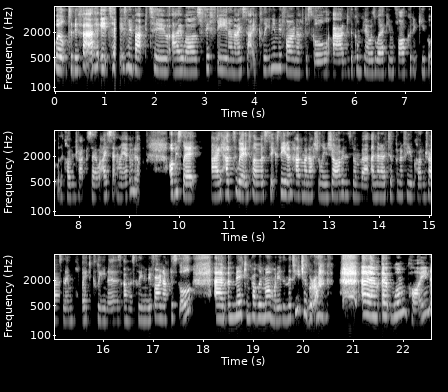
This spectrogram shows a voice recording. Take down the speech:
Well, to be fair, it takes me back to I was 15 and I started cleaning before and after school, and the company I was working for couldn't keep up with the contract, so I set my own up. Obviously, I had to wait until I was 16 and had my national insurance number, and then I took on a few contracts and employed cleaners and was cleaning before and after school, um, and making probably more money than the teachers were on um, at one point.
